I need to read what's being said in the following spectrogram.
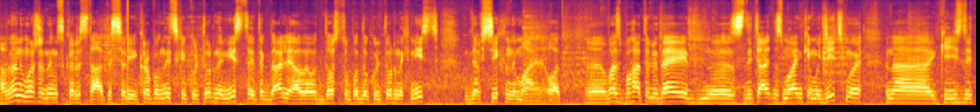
а вона не може ним скористатися. І Кропивницьке культурне місто і так далі, але от доступу до культурних місць для всіх немає. От Е, у вас багато людей е, з дитя з маленькими дітьми, на які їздять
